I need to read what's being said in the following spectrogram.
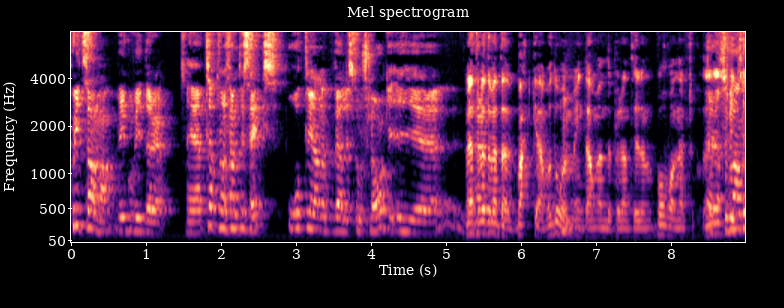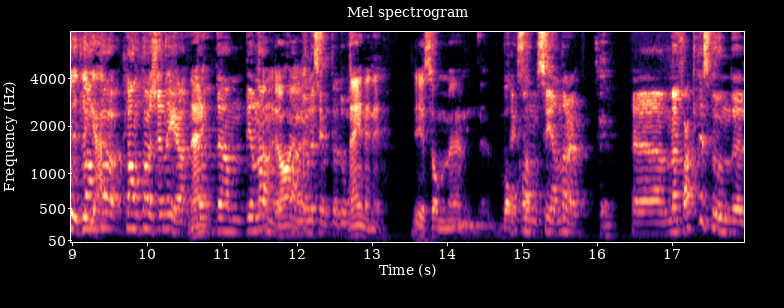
Skitsamma, vi går vidare. Eh, 1356. Återigen ett väldigt stort slag i... eh, Vänta, vänta, vänta. Backa. Vadå man inte använde på den tiden? Vad var den efter? Eh, Så vi är Plan- tydliga här. Planta, Plantagenet, Nej. den, det namnet Ja, ja, ja. användes inte då. Nej, nej, nej. Det är som eh, Det Vasa. kom senare. Eh, Men faktiskt under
